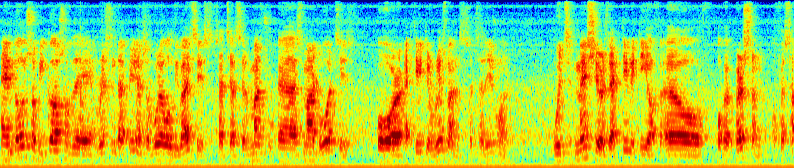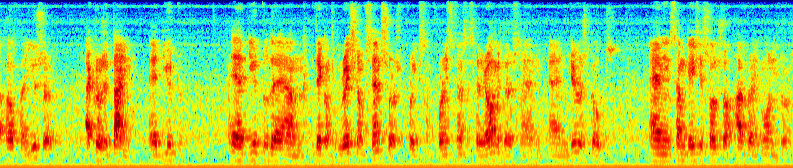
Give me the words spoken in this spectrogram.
and also because of the recent appearance of wearable devices such as smart, uh, smart watches or activity wristbands such as this one, which measures the activity of, of, of, a person, of a, of a user across the time uh, due to uh, due to the, um, the configuration of sensors, for, for instance accelerometers and, and gyroscopes and in some cases also heart rate monitors.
